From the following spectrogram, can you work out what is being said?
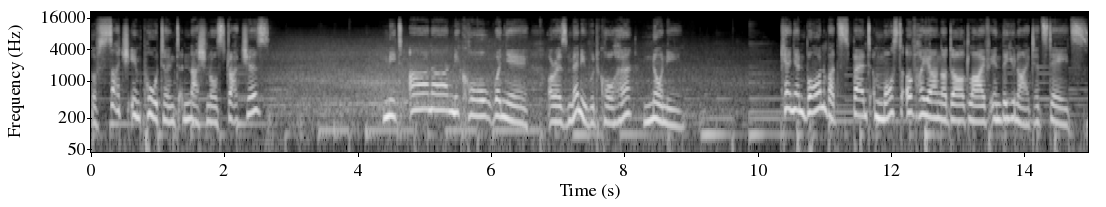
of such important national structures? Meet Anna Nicole Wanyee, or as many would call her, Noni. Kenyan born but spent most of her young adult life in the United States.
